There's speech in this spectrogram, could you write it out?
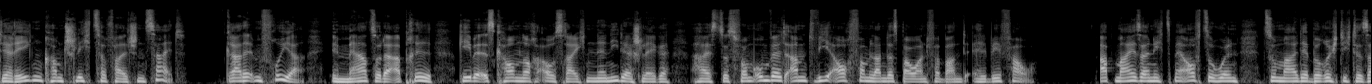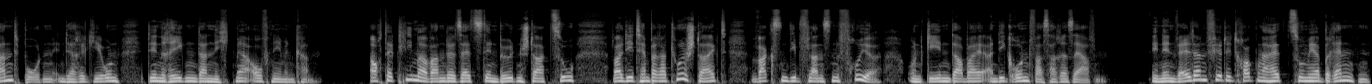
der Regen kommt schlicht zur falschen Zeit. Gerade im Frühjahr, im März oder April, gebe es kaum noch ausreichende Niederschläge, heißt es vom Umweltamt wie auch vom Landesbauernverband LBV. Ab Mai sei nichts mehr aufzuholen, zumal der berüchtigte Sandboden in der Region den Regen dann nicht mehr aufnehmen kann. Auch der Klimawandel setzt den Böden stark zu, weil die Temperatur steigt, wachsen die Pflanzen früher und gehen dabei an die Grundwasserreserven. In den Wäldern führt die Trockenheit zu mehr Bränden.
